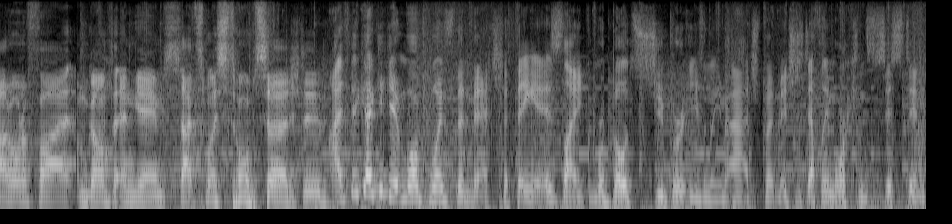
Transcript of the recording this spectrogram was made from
I don't want to fight. I'm going for end games. That's my Storm Surge, dude. I think I could get more points than Mitch. The thing is, like, we're both super evenly matched, but Mitch is definitely more consistent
